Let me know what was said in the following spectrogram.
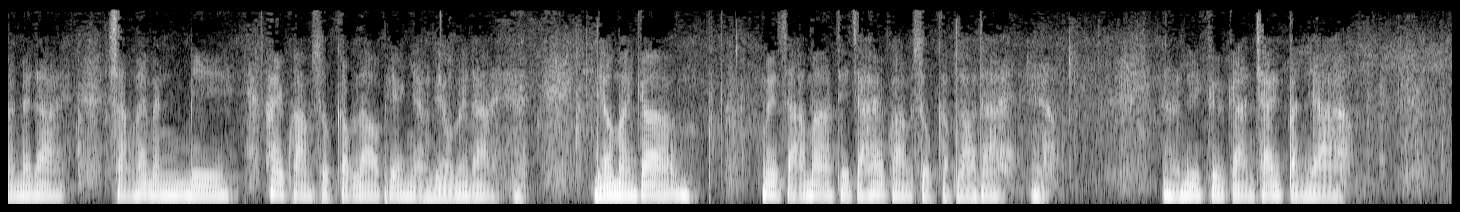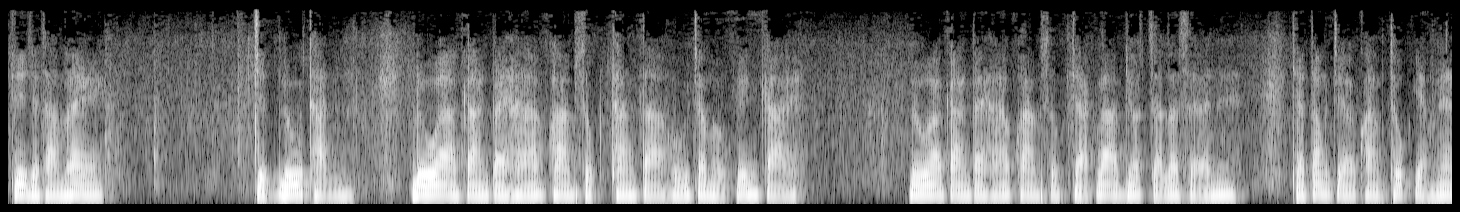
มันไม่ได้ สั่งให้มันมีให้ความสุขกับเราเพียงอย่างเดียวไม่ได้ เดี๋ยวมันก็ไม่สามารถที่จะให้ความสุขกับเราได้นี่คือการใช้ปัญญา ที่จะทำให้จิตรู้ทัน รู้ว่าการไปหาความสุขทางตาหูจมูกลิ้นกาย รู้ว่าการไปหาความสุขจากลาบยศสรรเสริญนี่จะต้องเจอความทุกข์อย่างแน่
